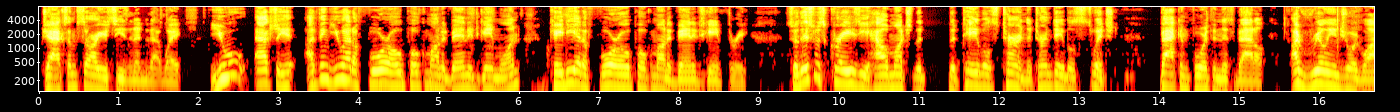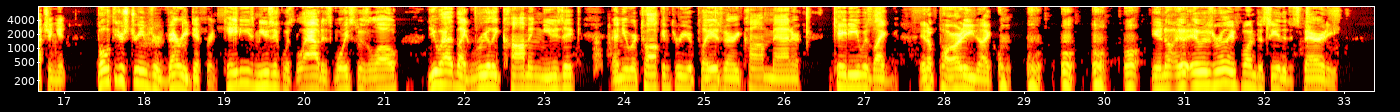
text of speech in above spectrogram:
Jax, I'm sorry your season ended that way. You actually, I think you had a 4-0 Pokemon advantage game one. KD had a 4-0 Pokemon advantage game three. So this was crazy how much the the tables turned, the turntables switched back and forth in this battle. I really enjoyed watching it. Both your streams were very different. KD's music was loud, his voice was low. You had like really calming music, and you were talking through your plays very calm manner. KD was like in a party, like "Uh, uh, uh, uh, uh," you know. It, it was really fun to see the disparity.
